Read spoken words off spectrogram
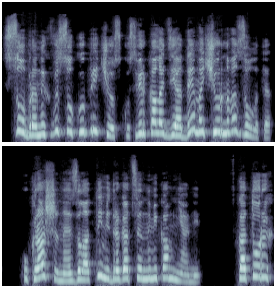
собранных в высокую прическу, сверкала диадема черного золота, украшенная золотыми драгоценными камнями, в которых,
